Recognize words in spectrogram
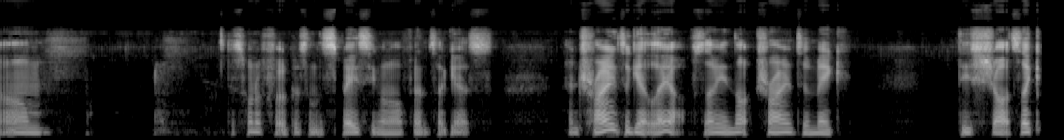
Um, just want to focus on the spacing on offense, I guess, and trying to get layups. I mean, not trying to make these shots like,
